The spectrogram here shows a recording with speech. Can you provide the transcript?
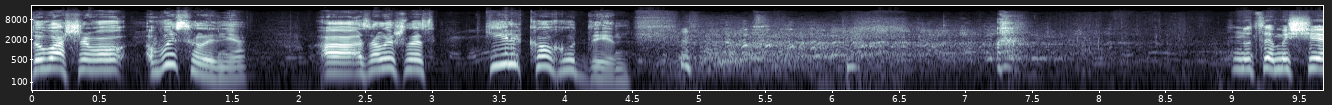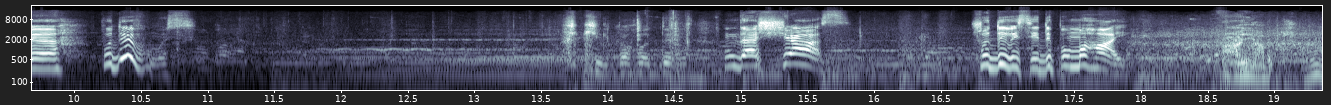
до вашого виселення а, залишилось кілька годин. Ну, це ми ще подивимось. Кілька годин. Да щас. Що дивися, йди помагай. А я пішов.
